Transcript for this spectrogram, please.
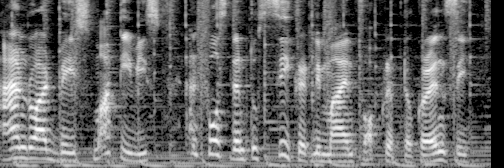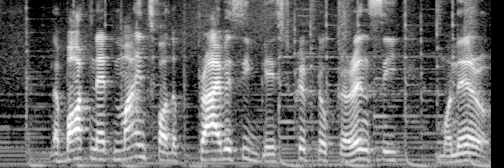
Android-based smart TVs and force them to secretly mine for cryptocurrency. The botnet mines for the privacy-based cryptocurrency Monero.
